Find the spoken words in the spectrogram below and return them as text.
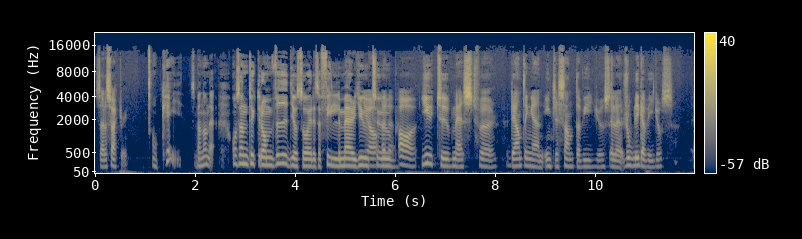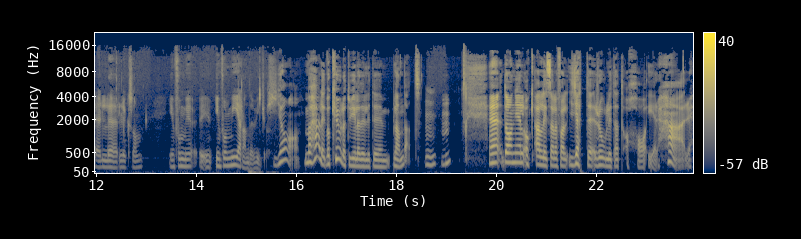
Satisfactory. Okej, spännande. Och sen tyckte du om video så är det så filmer, YouTube. Ja, eller, ja, YouTube mest för det är antingen intressanta videos eller roliga videos eller liksom informer informerande videos. Ja, vad härligt. Vad kul att du gillade lite blandat. Mm. Eh, Daniel och Alice i alla fall, jätteroligt att ha er här.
